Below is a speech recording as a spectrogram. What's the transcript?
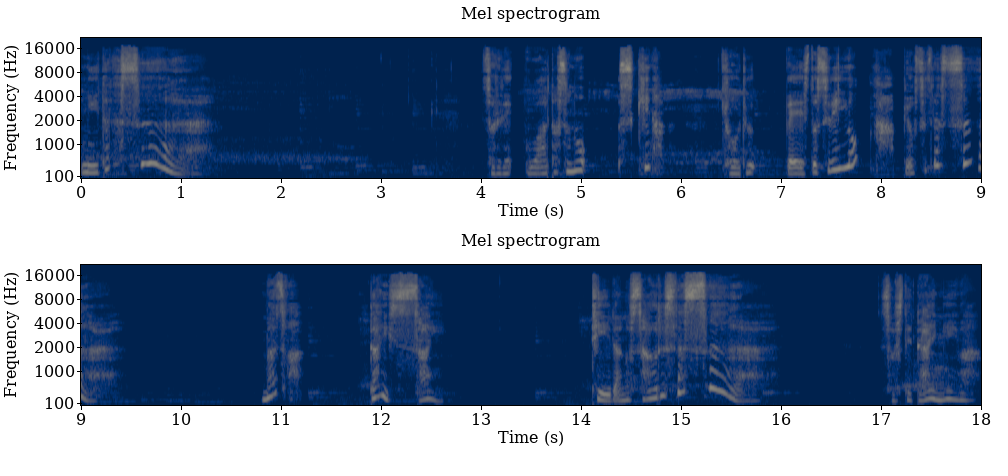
見たです。それで、私の好きな恐竜ベスト3を発表するです。まずは、第3位。ティーラノサウルスです。そして第2位は、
